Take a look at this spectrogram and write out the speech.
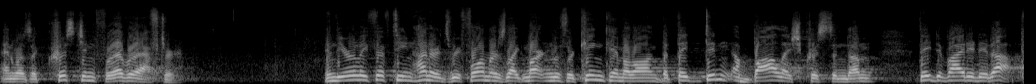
and was a Christian forever after. In the early 1500s, reformers like Martin Luther King came along, but they didn't abolish Christendom, they divided it up.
